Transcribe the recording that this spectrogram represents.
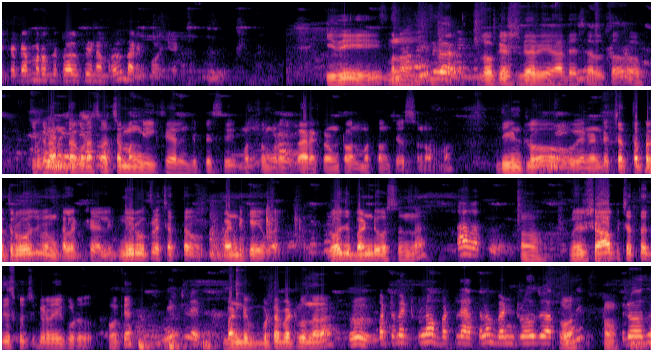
ఇక్కడ నెంబర్ ఉంది టోల్ ఫ్రీ నెంబర్ ఉంది దానికి ఫోన్ చేయండి. ఇది మనం లోకేష్ గారి ఆదేశాలతో ఇక్కడంతా కూడా స్వచ్ఛమంగళి చేయాలని చెప్పేసి మొత్తం కూడా ఒక కార్యక్రమం టౌన్ మొత్తం చేస్తున్నాము దీంట్లో ఏంటంటే చెత్త ప్రతిరోజు మేము కలెక్ట్ చేయాలి. మీరు కూడా చెత్త బండికే ఇవ్వాలి. రోజు బండి వస్తుందా? మీరు షాప్ చెత్త తీసుకొచ్చి ఇక్కడ వేయకూడదు. ఓకే? బండి బుట్ట పెట్టుకున్నారా? బట్ట పెట్టుకున్నాం బట్టలు వేస్తున్నాం బండి రోజు వస్తుంది రోజు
